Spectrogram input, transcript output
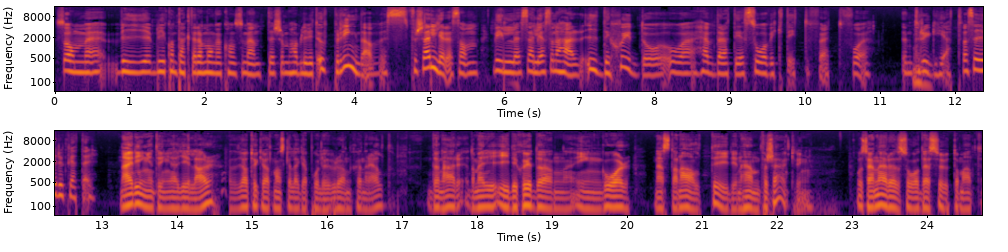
som eh, vi blir kontaktade av många konsumenter som har blivit uppringda av försäljare som vill sälja sådana här ID-skydd och, och hävdar att det är så viktigt för att få en mm. trygghet. Mm. Vad säger du Peter? Nej, det är ingenting jag gillar. Jag tycker att man ska lägga på luren generellt. Den här, de här ID-skydden ingår nästan alltid i din hemförsäkring. Och sen är det så dessutom att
